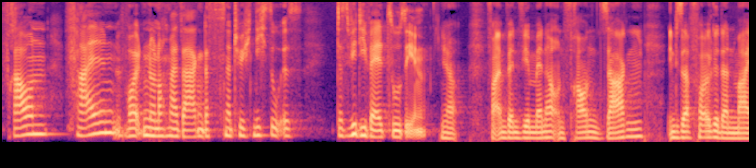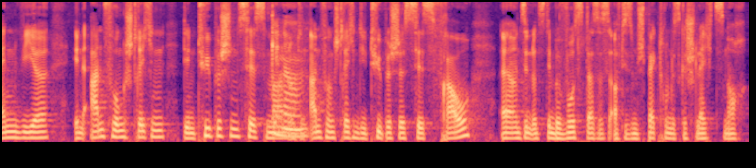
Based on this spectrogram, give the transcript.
Frauen fallen. Wir wollten nur noch mal sagen, dass es natürlich nicht so ist, dass wir die Welt so sehen. Ja, vor allem wenn wir Männer und Frauen sagen in dieser Folge, dann meinen wir in Anführungsstrichen den typischen Cis-Mann genau. und in Anführungsstrichen die typische Cis-Frau äh, und sind uns dem bewusst, dass es auf diesem Spektrum des Geschlechts noch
